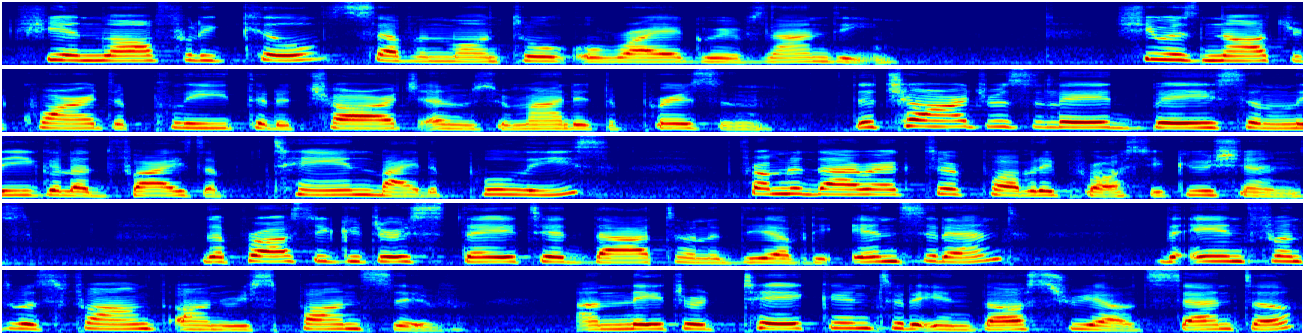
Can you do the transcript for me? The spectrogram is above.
she unlawfully killed seven-month-old Uriah Graves Andy. She was not required to plead to the charge and was remanded to prison. The charge was laid based on legal advice obtained by the police from the Director of Public Prosecutions. The prosecutor stated that on the day of the incident, the infant was found unresponsive and later taken to the Industrial Center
